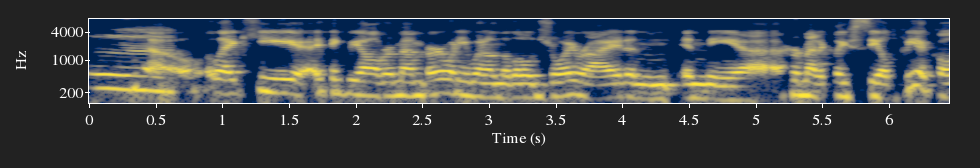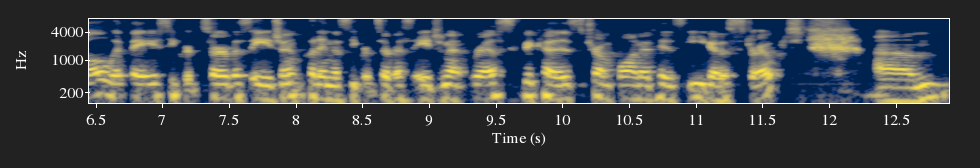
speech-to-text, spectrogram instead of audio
Mm. No, like he, I think we all remember when he went on the little joyride in in the uh, hermetically sealed vehicle with a Secret Service agent, putting the Secret Service agent at risk because Trump wanted his ego stroked. Um,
